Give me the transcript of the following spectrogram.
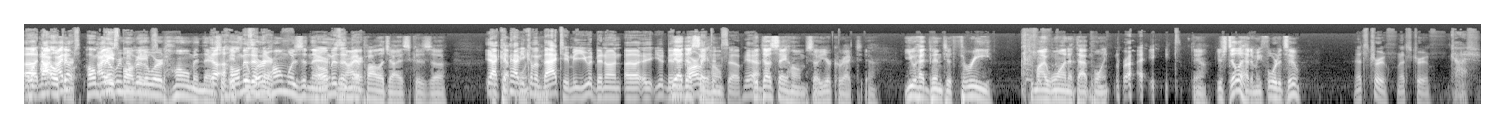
Well, Uh, not I, I don't, home I don't remember the word home in there. So home if is the in word there. home was in there, Home is in I there. apologize because uh, Yeah, I couldn't have you coming yeah. back to me. You had been on. Uh, you had been yeah, in it does Arlington, say home. so yeah. it does say home. So you're correct. Yeah, you had been to three to my one at that point. right. Yeah, you're still ahead of me, four to two. That's true. That's true. Gosh,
